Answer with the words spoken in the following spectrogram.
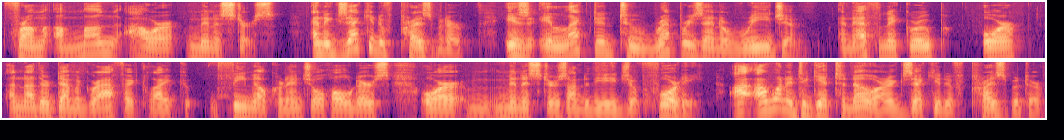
from among our ministers. An executive presbyter is elected to represent a region, an ethnic group, or another demographic like female credential holders or ministers under the age of 40. I, I wanted to get to know our executive presbyter.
